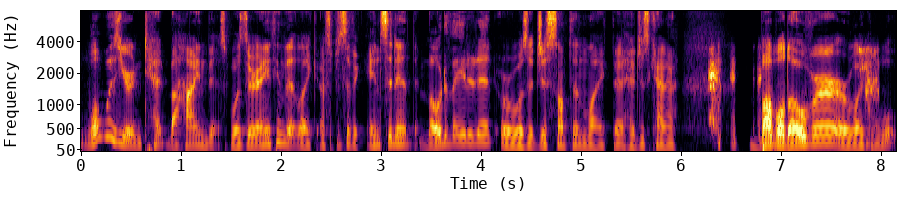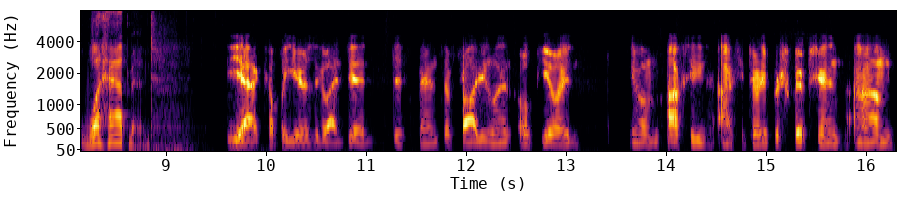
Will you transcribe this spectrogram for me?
what was your intent behind this? Was there anything that like a specific incident that motivated it, or was it just something like that had just kind of bubbled over, or like w- what happened? Yeah, a couple years ago, I did dispense a fraudulent opioid, you know, oxy oxy thirty prescription. Um,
